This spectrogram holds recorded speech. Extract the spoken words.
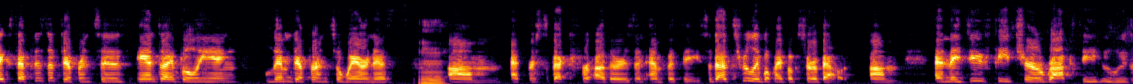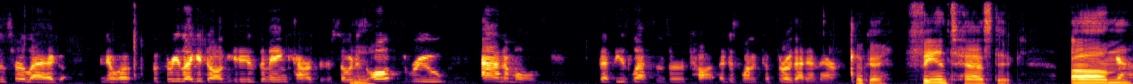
acceptance of differences, anti-bullying, limb difference awareness, mm. um, and respect for others and empathy. So that's really what my books are about. Um, and they do feature Roxy, who loses her leg. You know, a, the three-legged dog is the main character. So it mm. is all through animals that these lessons are taught. I just wanted to throw that in there. Okay, fantastic. Um, yeah.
